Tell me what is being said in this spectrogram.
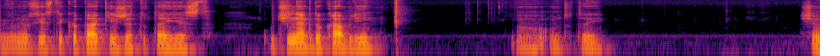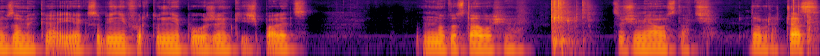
Minus jest tylko taki, że tutaj jest ucinek do kabli. O, on tutaj się zamyka i jak sobie niefortunnie położyłem kiedyś palec, no to stało się, co się miało stać. Dobra, czas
